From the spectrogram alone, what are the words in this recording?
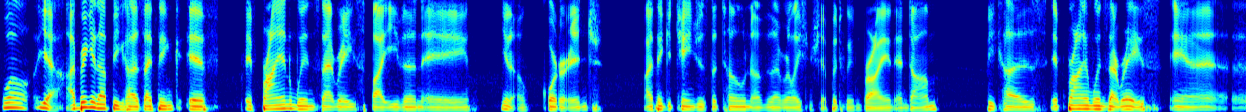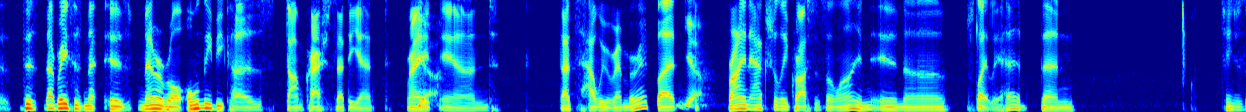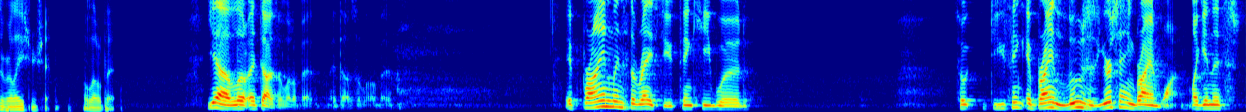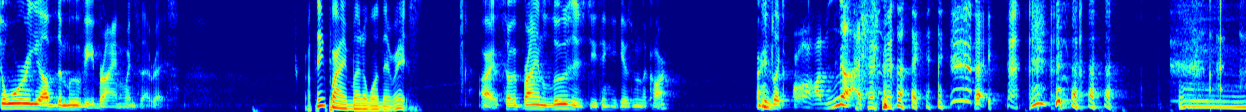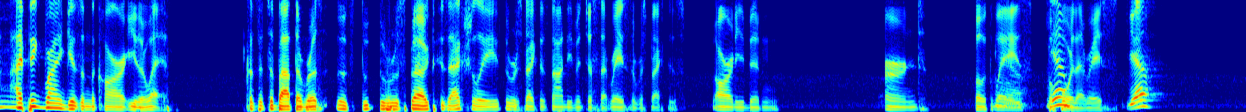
Well, yeah, I bring it up because I think if if Brian wins that race by even a you know quarter inch, I think it changes the tone of the relationship between Brian and Dom. Because if Brian wins that race, and uh, this that race is me- is memorable only because Dom crashes at the end, right? Yeah. And that's how we remember it. But Yeah. Brian actually crosses the line in uh, slightly ahead, then changes the relationship a little bit. Yeah, a little. It does a little bit. It does a little bit. If Brian wins the race, do you think he would? So, do you think if Brian loses, you're saying Brian won? Like in the story of the movie, Brian wins that race. I think Brian might have won that race. All right. So if Brian loses, do you think he gives him the car? Or he's like, oh, nuts. I think Brian gives him the car either way. Because it's about the, res- the the respect is actually the respect is not even just that race. The respect has already been earned both ways Yeah. before that race. Yeah.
